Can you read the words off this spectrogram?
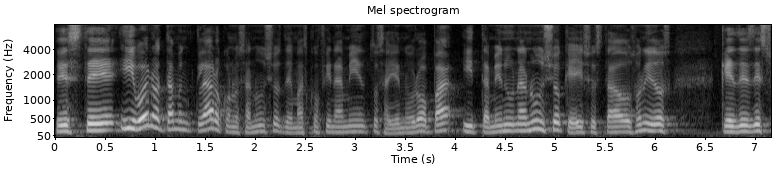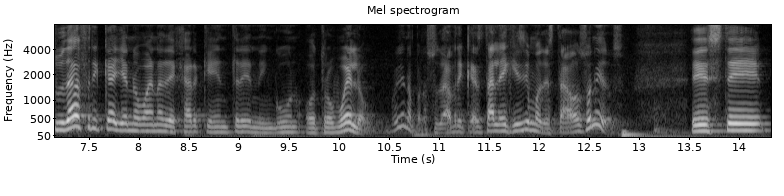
Este, y bueno, también claro, con los anuncios de más confinamientos allá en Europa y también un anuncio que hizo Estados Unidos que desde Sudáfrica ya no van a dejar que entre ningún otro vuelo. Bueno, pero Sudáfrica está lejísimo de Estados Unidos. Este,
